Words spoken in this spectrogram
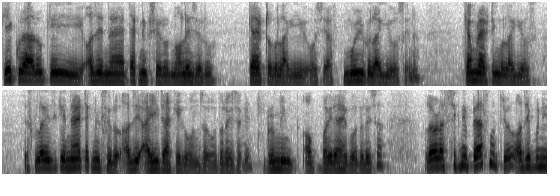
केही कुराहरू केही अझै नयाँ टेक्निक्सहरू नलेजहरू क्यारेक्टरको लागि होस् या मुभीको लागि होस् होइन? क्यामेरा एक्टिङको लागि होस्। त्यसको लागि चाहिँ के नयाँ टेक्निक्सहरू अझै आइराखेको हुन्छ हुँदो रहेछ कि? ग्रुमिङ अप भइरहेको हुँदो रहेछ। र एउटा सिक्ने प्रयास मात्रै हो अझै पनि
